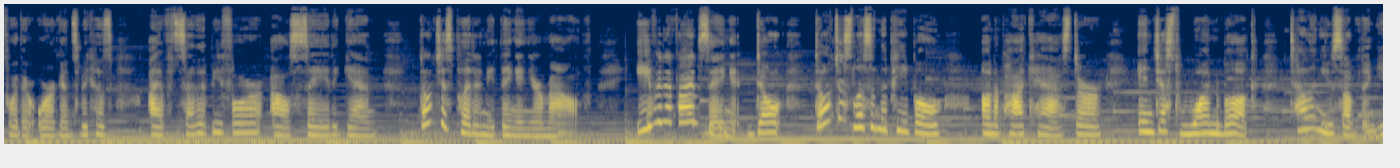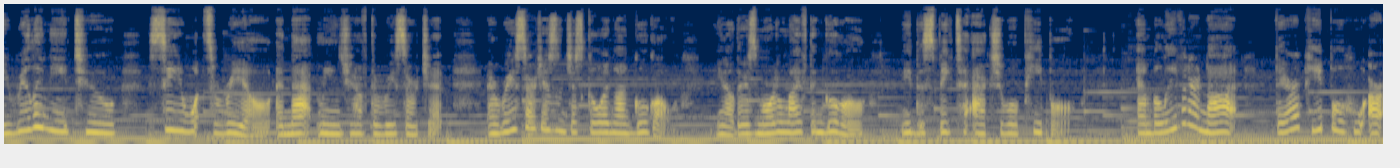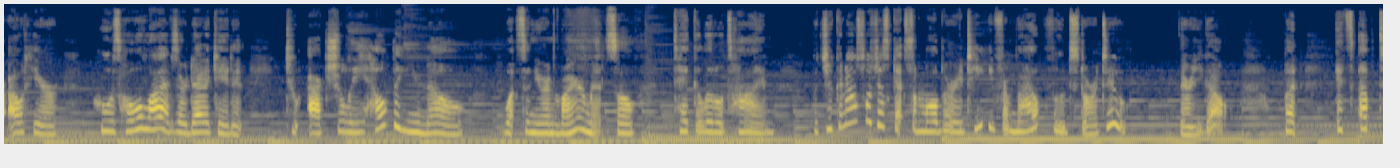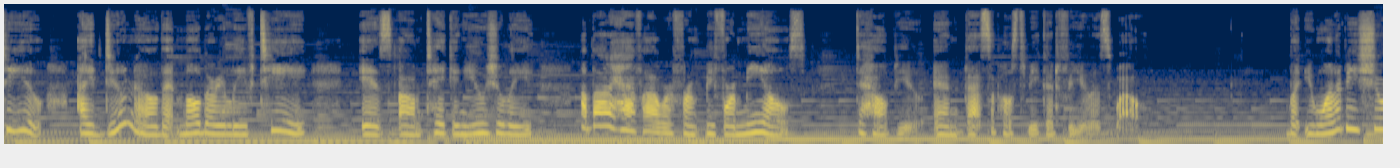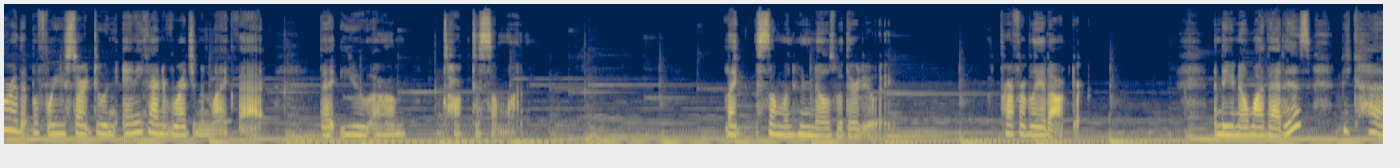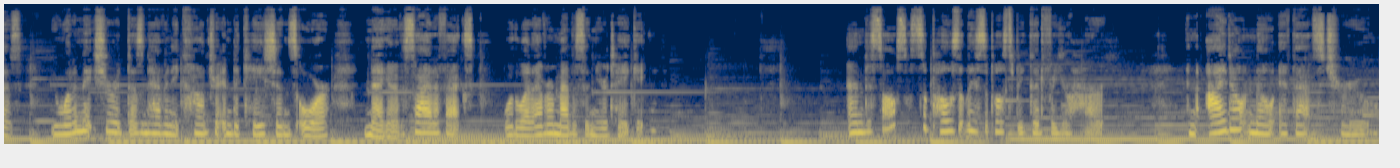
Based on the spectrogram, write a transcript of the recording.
for their organs because I've said it before, I'll say it again. Don't just put anything in your mouth. Even if I'm saying it, don't don't just listen to people on a podcast or in just one book telling you something. You really need to see what's real, and that means you have to research it. And research isn't just going on Google. You know, there's more to life than Google. You need to speak to actual people. And believe it or not, there are people who are out here whose whole lives are dedicated to actually helping you know what's in your environment. So take a little time. But you can also just get some mulberry tea from the health food store too. There you go. But it's up to you. I do know that mulberry leaf tea is um, taken usually about a half hour from before meals to help you, and that's supposed to be good for you as well. But you want to be sure that before you start doing any kind of regimen like that, that you um, talk to someone. Like someone who knows what they're doing, preferably a doctor. And do you know why that is? Because you want to make sure it doesn't have any contraindications or negative side effects with whatever medicine you're taking. And it's also supposedly supposed to be good for your heart. And I don't know if that's true.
